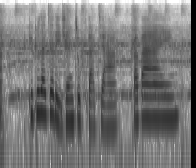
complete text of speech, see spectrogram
QQ 在这里先祝福大家，拜拜。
